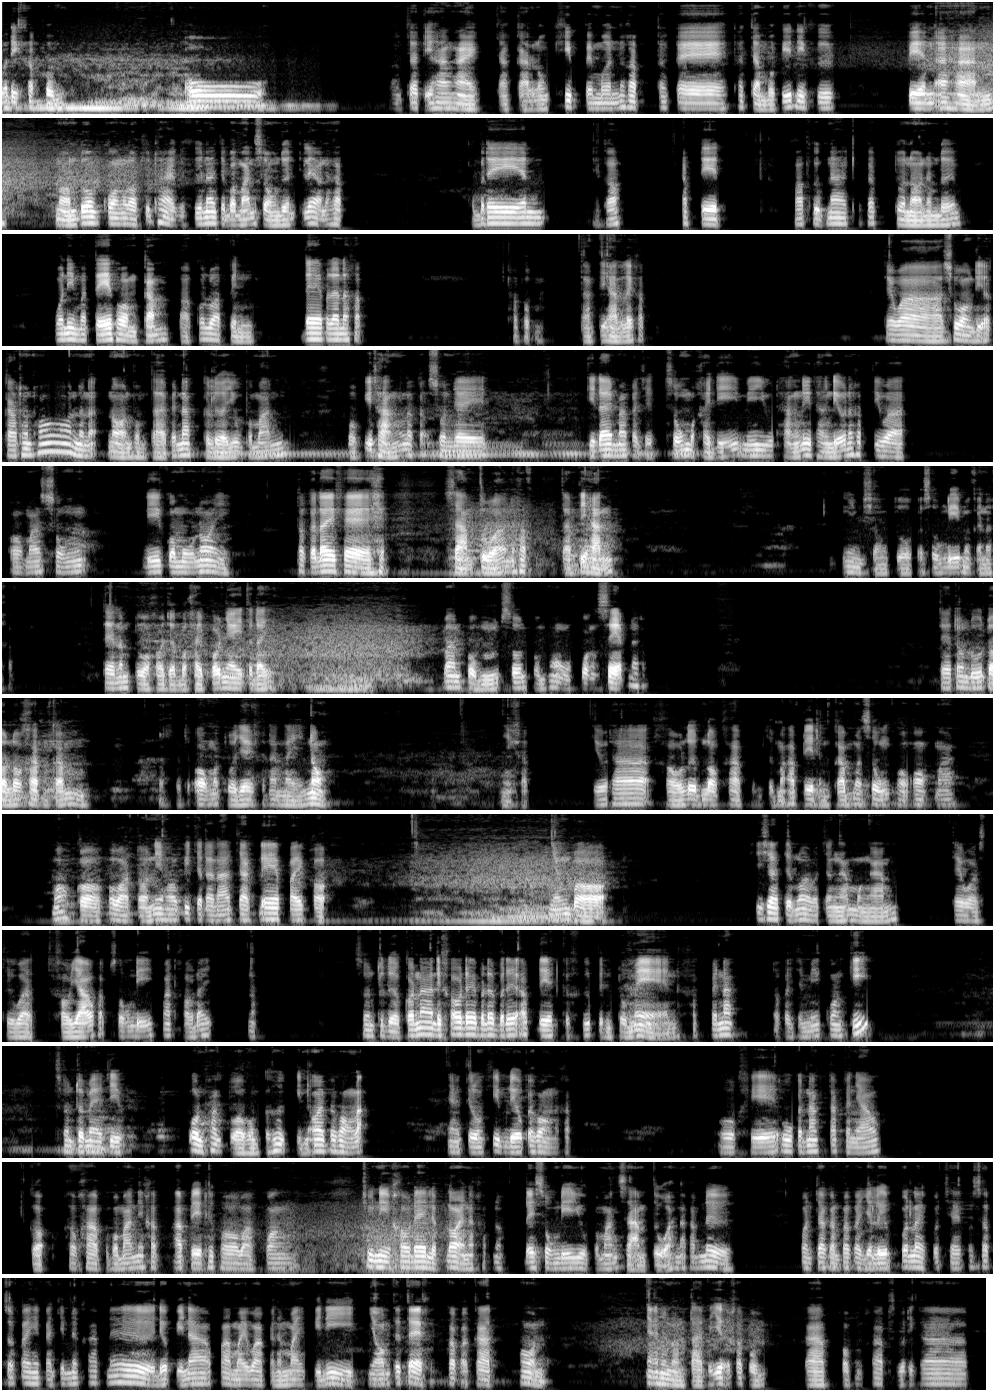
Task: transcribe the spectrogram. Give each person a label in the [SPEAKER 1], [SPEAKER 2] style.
[SPEAKER 1] วัสดีครับผม โอ้หลังจากที่ห่างหายจากการลงคลิปไปเมินนะครับ ตั้งแต่ถ้าจำบ่ผิดนี่คือเปลี่ยนอาหารหนอนด้วงกวางรอบสุดท้ายก็คือน่าจะประมาณ2เดือนที่แล้วนะครับก็บ่ได้ก็อัปเดตความคืบหน้าเกี่ยวกับตัวนอนนำเลยวันนี้มาเตะพร้อมกำปากฏว่าเป็นแด้ไปแล้วนะครับ ครับผมตามที่หันเลยครับ แต่ว่าช่วงที่อากาศร้อนๆนั่นน่ะนอนผมตายไปนักก็เหลืออยู่ประมาณบ่กี่ถังแล้วก็ส่วนใหญ่ที่ได้มาก็จะทรงบ่ค่อยดีมีอยู่ถังนี้ถังเดียวนะครับ ที่ว่าออกมาทรงดีกว่าหมูน้อยแล้วก็ได้แค่3ตัวนะครับ ตามที่หันนิ่ม2ตัวก็ทรงดีเหมือนกันนะครับ แต่ลำตัวเขาจะบ่ค่อยเปาะใหญ่เท่ใดบ้านผมโซนผมฮ้องกวางแสบนะครับ แต่ต้องดูตอนเราข้ามกำว่าเขาจะออกมาตัวใหญ่ขนาดไหนเนาะนี่ครับ เดี๋ยวถ้าเขาเริ่มลอกคาบผมจะมาอัปเดตให้กำว่าทรงเขาออกมาเหมาะก็เพราะว่าตอนนี้เราพิจารณาจากแด้ไปก็ยังบ่ชี้ชัดเต็มร้อยว่าจะงามบ่งาม แต่ว่าถือว่าเขายาวครับทรงดีมัดเขาได้นะส่วนที่เหลือก่อนหน้าที่เข้าได้ไปแล้วบ่ได้อัปเดตก็คือเป็นตัวแม่นครับไปนักแล้วก็จะมีกวางกี้ ส่วนตัวแม่ที่ป้นพักตัวผมก็คือกินอ้อยไปพอมละยังจะลงคลิปเร็วไปพอมนะครับ โอเค อู้กันนักตักกันยาวก็คร่าวๆประมาณนี้ครับ อัปเดตให้พอว่ากวางชุดนี้เข้าได้เรียบร้อยนะครับเนาะ ได้ทรงดีอยู่ประมาณ 3 ตัวนะครับเด้อก่อนจากกันไปก็อย่าลืมกดไลค์กดแชร์กด Subscribe ให้กันจิมนะครับเด้อเดี๋ยวปีหน้าว่าใหม่ว่ากันใหม่ปีนี้ยอมแท้ๆครับกับอากาศร้อนย่นอนตายไปเยอะครับผมครับขอบคุณครับ สวัสดีครับ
